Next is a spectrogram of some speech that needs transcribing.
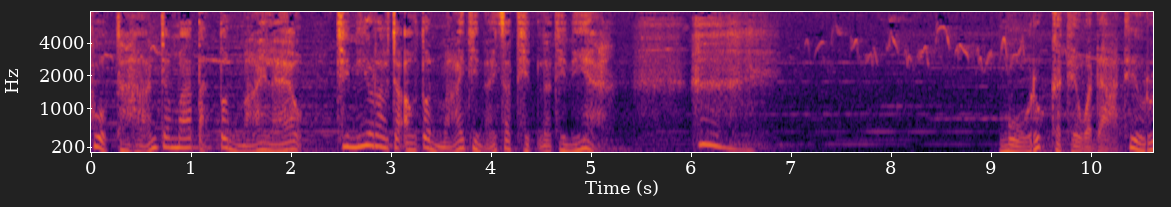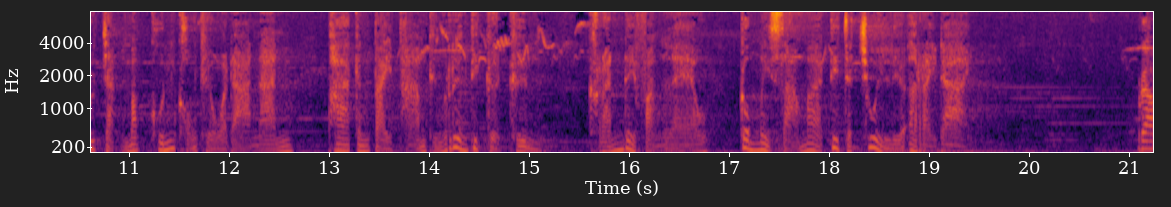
พวกทหารจะมาตัดต้นไม้แล้ว ทีนี้เราจะเอาต้นไม้ที่ไหนสถิตละทีเนี้ย หมู่รุกขเทวดาที่รู้จักมักคุ้นของเทวดานั้น พากันไต่ถามถึงเรื่องที่เกิดขึ้น ครั้นได้ฟังแล้วก็ไม่สามารถที่จะช่วยเหลืออะไรได้ เรา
